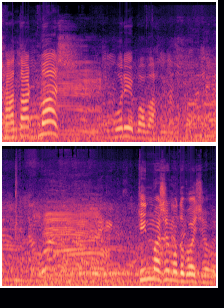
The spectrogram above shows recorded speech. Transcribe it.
সাত আট মাস? ওরে বাবা। তিন মাসের মতো বয়স হবে।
